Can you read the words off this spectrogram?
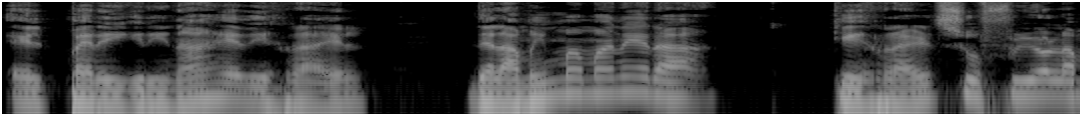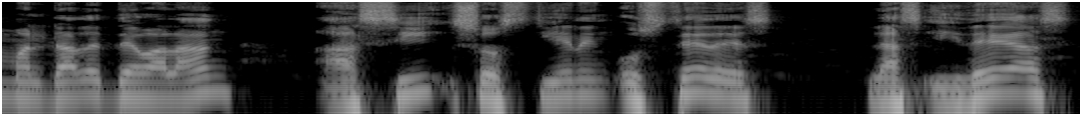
el peregrinaje de Israel. De la misma manera que Israel sufrió las maldades de Balaán, así sostienen ustedes las ideas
